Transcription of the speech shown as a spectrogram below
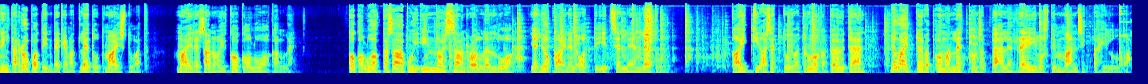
miltä robotin tekemät letut maistuvat, Maire sanoi koko luokalle. Koko luokka saapui innoissaan Rollen luo ja jokainen otti itselleen letun. Kaikki asettuivat ruokapöytään ja laittoivat oman lettunsa päälle reilusti mansikkahilloa.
